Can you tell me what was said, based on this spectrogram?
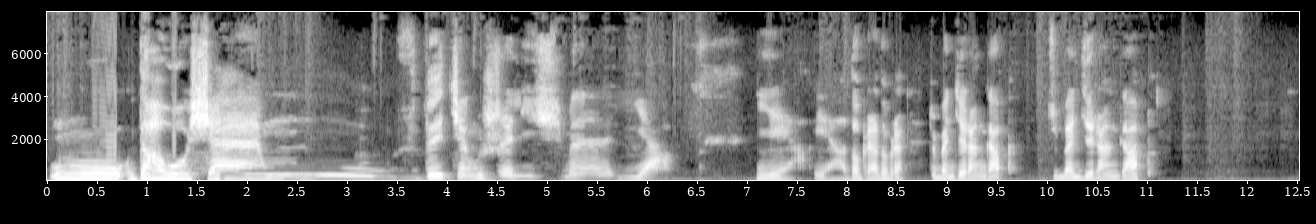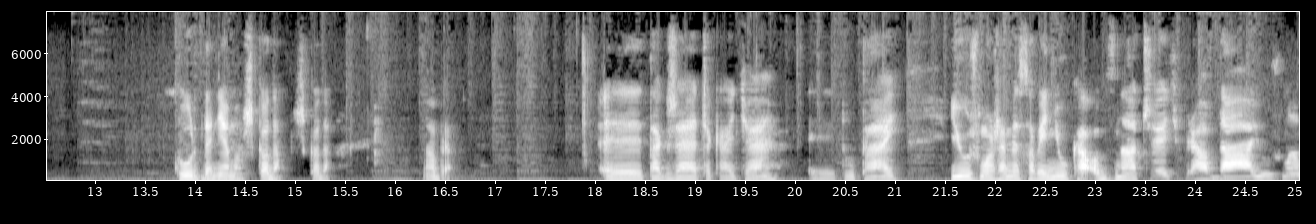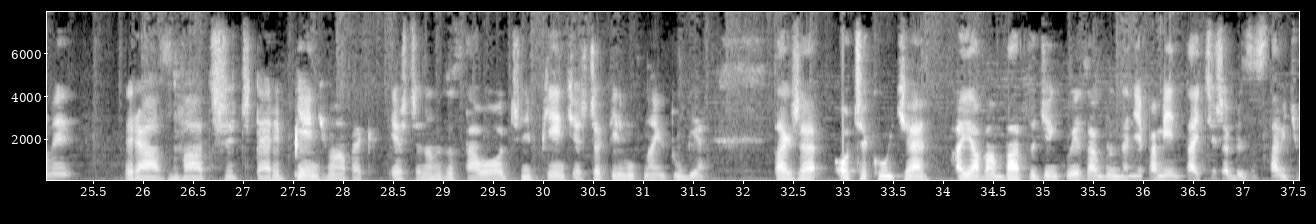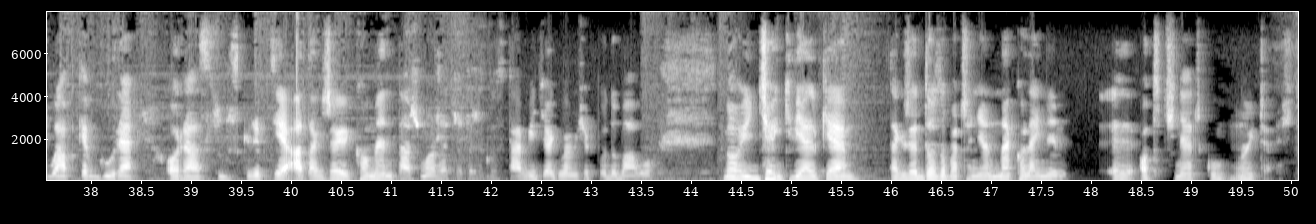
Udało się! Zwyciężyliśmy! Yeah! Yeah, yeah. Dobra, dobra. Czy będzie rank up? Czy będzie rank up? Kurde, nie ma, szkoda, szkoda. Dobra. Yy, także czekajcie. Yy, tutaj. Już możemy sobie niuka odznaczyć, prawda? Już mamy raz, dwa, trzy, cztery, pięć mapek. Jeszcze nam zostało, czyli pięć jeszcze filmów na YouTubie. Także oczekujcie. A ja Wam bardzo dziękuję za oglądanie. Pamiętajcie, żeby zostawić łapkę w górę oraz subskrypcję, a także komentarz możecie też zostawić, jak Wam się podobało. No i dzięki wielkie. Także do zobaczenia na kolejnym y, odcineczku. No i cześć.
